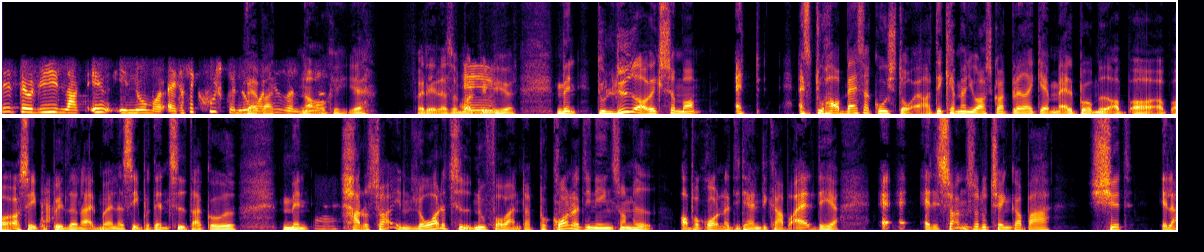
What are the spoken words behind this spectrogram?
Det blev lige lagt ind i nummeret. Jeg kan ikke huske, hvad nummeret Hvad hedder var... Nå, okay, ja. For det ellers så måtte vi Øh. lige hørt. Men du lyder jo ikke som om, at... Altså, du har jo masser af gode historier, og det kan man jo også godt bladre igennem albummet og, og, og, og, og se på ja. billederne og alt muligt andet, og se på den tid, der er gået. Men ja. har du så en lortetid nu foran dig, på grund af din ensomhed, og på grund af dit handicap og alt det her? Er, er- er det sådan, så du tænker bare, shit, eller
